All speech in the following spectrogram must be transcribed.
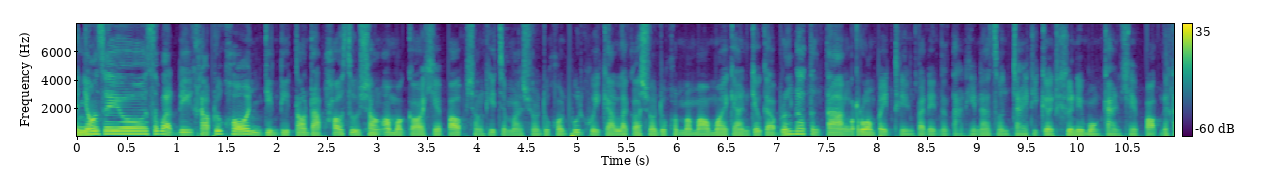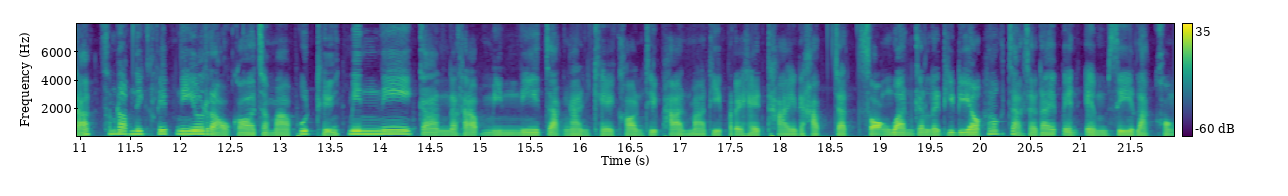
อันยองเซโยสวัสดีครับทุกคน ยินดีต้อนรับเข้าสู่ช่องอมกรเคป๊อปช่องที่จะมาชวนทุกคนพูดคุยกันแล้วก็ชวนทุกคนมาเมาส์มอยกันเกี่ยวกับเรื่องราวต่างๆ รวมไปถึงประเด็นต่างๆ ที่น่าสนใจที่เกิดขึ้นในวงการเคป๊อปนะครับสำหรับในคลิปนี้เราก็จะมาพูดถึงมินนี่กันนะครับ มินนี่จากงานเคคอนที่ผ่านมาที่ประเทศไทยนะครับ จัด 2 วันกันเลยทีเดียวนอกจากจะได้เป็น MC หลักของ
